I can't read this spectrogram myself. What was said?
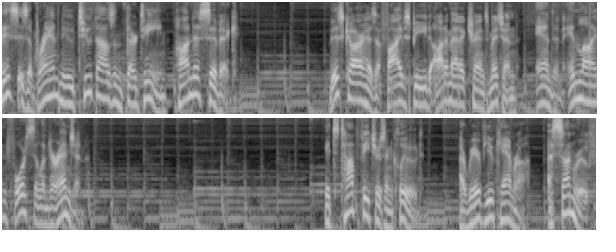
This is a brand new 2013 Honda Civic. This car has a 5-speed automatic transmission and an inline 4-cylinder engine. Its top features include a rear-view camera, a sunroof,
